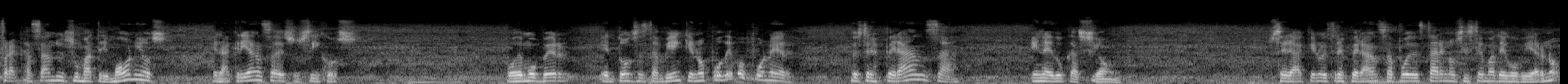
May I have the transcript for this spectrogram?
fracasando en sus matrimonios, en la crianza de sus hijos. Podemos ver entonces también que no podemos poner nuestra esperanza en la educación. ¿Será que nuestra esperanza puede estar en los sistemas de gobierno?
